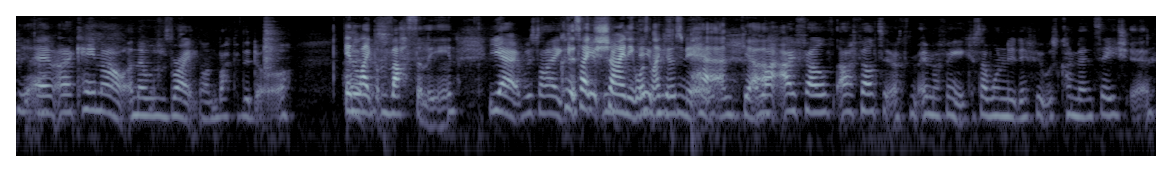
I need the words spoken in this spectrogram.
yeah Um, and I came out, and there was writing on the back of the door. In like vaseline Yeah, it was like because it's like was- shiny it wasn't like it was new. pen And, yeah like, I felt I felt it in my finger because I wondered if it was condensation,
